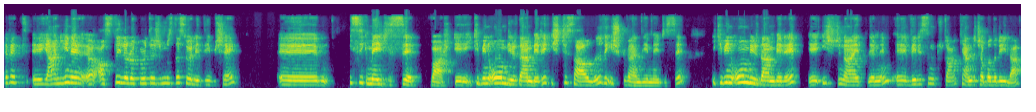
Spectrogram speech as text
Evet, e, yani yine e, Aslı ile röportajımızda söylediği bir şey. E, İSİK Meclisi var. E, 2011'den beri İşçi Sağlığı ve İş Güvenliği Meclisi. 2011'den beri e, iş cinayetlerinin e, verisini tutan kendi çabalarıyla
